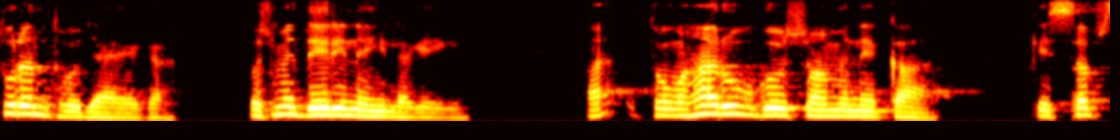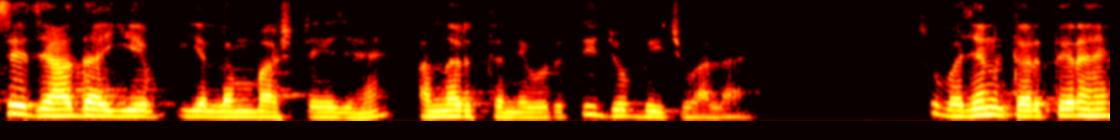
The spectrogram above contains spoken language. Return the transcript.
तुरंत हो जाएगा। उसमें देरी नहीं लगेगी। तो वहाँ रूप गोस्वामी ने कहा कि सबसे ज़्यादा ये ये लंबा स्टेज है अनर्थ निवृत्ति जो बीच वाला है। सो भजन करते रहे।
